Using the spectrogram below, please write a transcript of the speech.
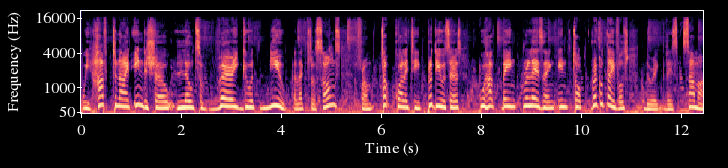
We have tonight in the show loads of very good new electro songs from top quality producers who have been releasing in top record labels during this summer.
